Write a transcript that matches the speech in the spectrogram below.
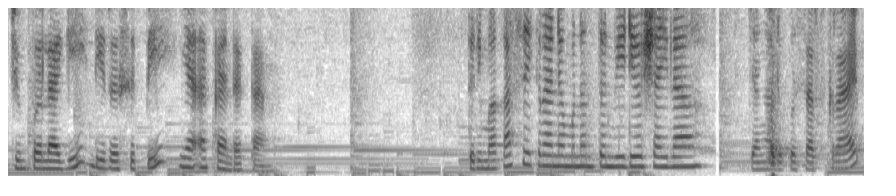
Jumpa lagi di resepi yang akan datang. Terima kasih kerana menonton video Syaila. Jangan lupa subscribe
